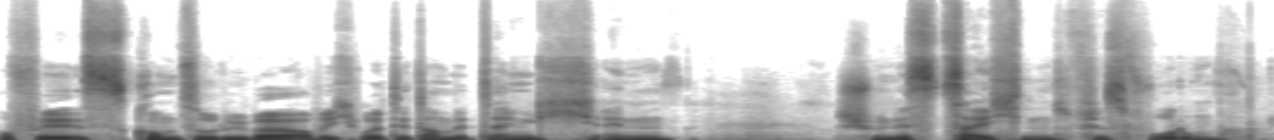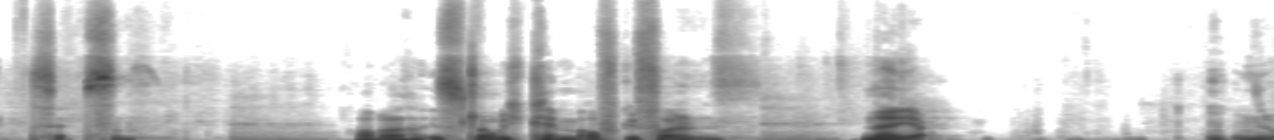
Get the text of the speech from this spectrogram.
hoffe, es kommt so rüber, aber ich wollte damit eigentlich ein schönes Zeichen fürs Forum setzen. Aber ist, glaube ich, keinem aufgefallen. Naja. Ja.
